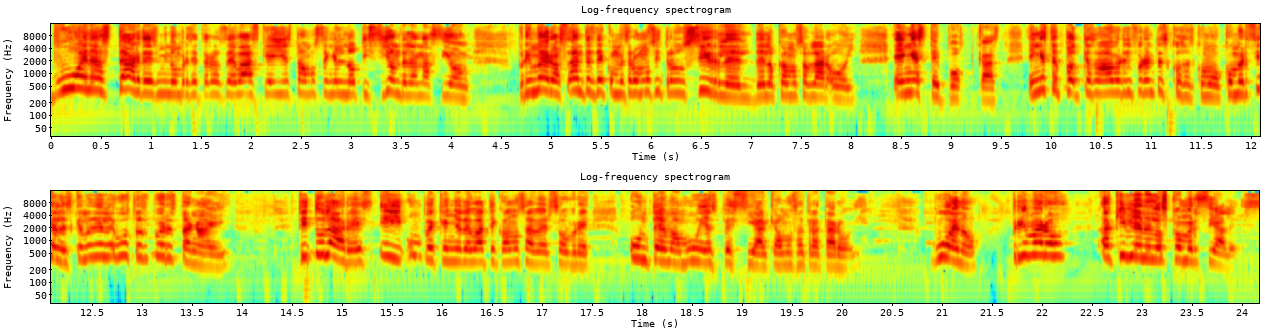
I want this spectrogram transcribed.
Buenas tardes, mi nombre es Eteros de Vázquez y estamos en el Notición de la Nación. Primero, antes de comenzar, vamos a introducirle de lo que vamos a hablar hoy en este podcast. En este podcast van a haber diferentes cosas como comerciales que a nadie le gustan, pero están ahí. Titulares y un pequeño debate que vamos a ver sobre un tema muy especial que vamos a tratar hoy. Bueno, primero, aquí vienen los comerciales.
